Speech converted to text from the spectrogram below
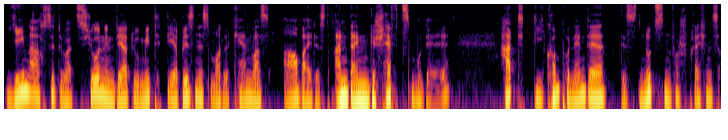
Je nach Situation, in der du mit der Business Model Canvas arbeitest, an deinem Geschäftsmodell, hat die Komponente des Nutzenversprechens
